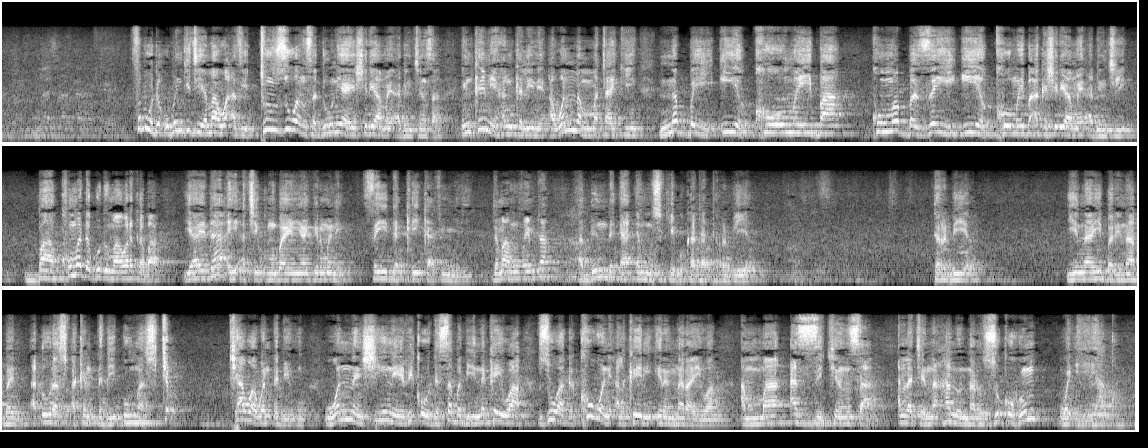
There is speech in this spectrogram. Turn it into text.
Saboda ubangiji ya ma wa'azi tun zuwansa duniya ya shirya mai abincinsa. In kai mai hankali ne a wannan mataki na bai iya komai ba kuma ba zai iya komai ba aka shirya mai abinci ba kuma da gudumawarka ba ya yi da a yi a ce kuma bayan ya girma ne sai da kai kafin ya yi? Jama'a mun fahimta? Abinda 'ya'yanmu suke buƙata tarbiyya. Tarbiyya. Yi na yi bari na bari a ɗora su akan ɗabi'u masu kyau. Kyawawan ɗabi'u. Wannan shine riko da sababi na kaiwa zuwa ga kowane alkhairi irin na rayuwa. Amma arzikinsa Allah ce na hannu narzuquhum wa iyyakum.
